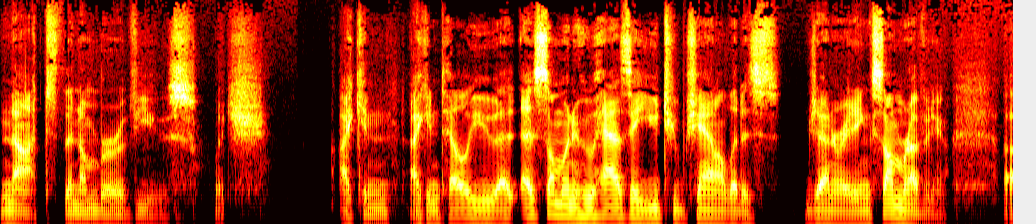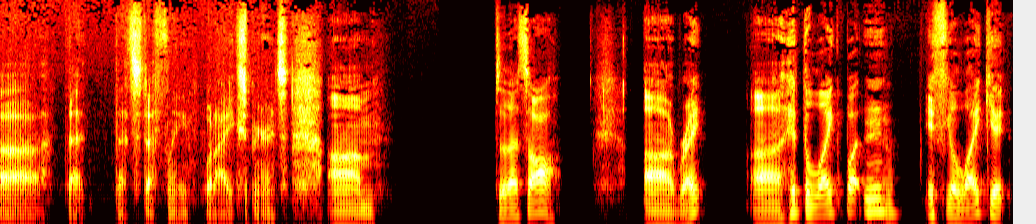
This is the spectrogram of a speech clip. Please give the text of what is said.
not the number of views. Which I can I can tell you as someone who has a YouTube channel that is generating some revenue, uh, that that's definitely what I experience. Um, so that's all. Uh, right? Uh, hit the like button yeah. if you like it.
